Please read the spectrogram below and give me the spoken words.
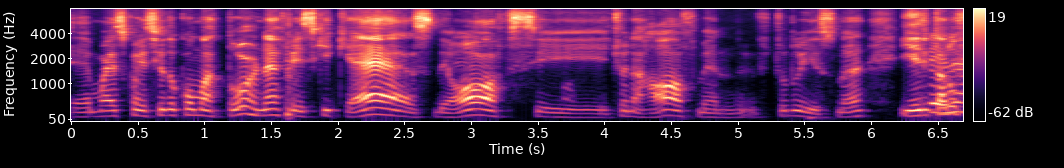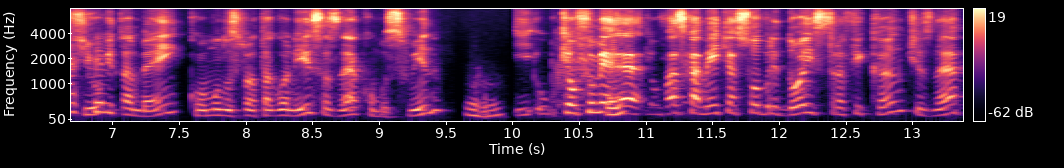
é mais conhecido como ator, né, fez Kick-Ass, The Office, Tuna Hoffman, tudo isso, né, e ele tá no é filme também, como um dos protagonistas, né, como Swin, uhum. e o que o filme é, basicamente é sobre dois traficantes, né,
